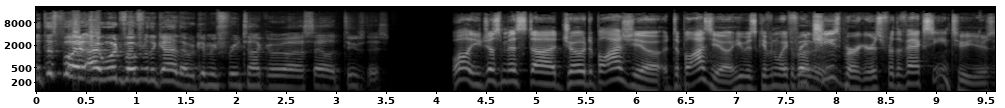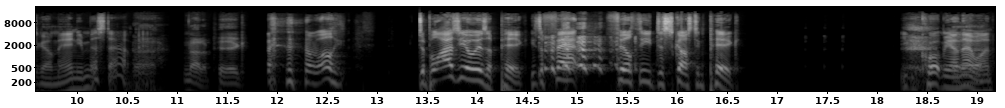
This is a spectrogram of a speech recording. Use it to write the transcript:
At this point, I would vote for the guy that would give me free taco uh, salad Tuesdays. Well, you just missed uh, Joe De Blasio. De Blasio. He was giving away free cheeseburgers for the vaccine two years ago. Man, you missed out. Uh, not a pig. well, he- De Blasio is a pig. He's a fat, filthy, disgusting pig. You can quote me on that one.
